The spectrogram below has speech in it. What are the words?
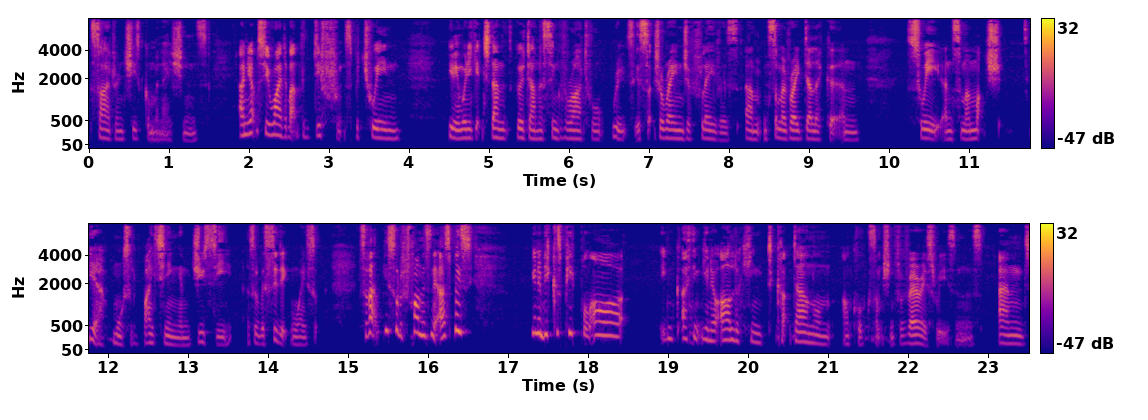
cider and cheese combinations. And you're absolutely right about the difference between you know, when you get to down, go down the single varietal routes, there's such a range of flavours. Um, and some are very delicate and sweet, and some are much, yeah, more sort of biting and juicy, sort of acidic ways. So, so that'd be sort of fun, isn't it? I suppose, you know, because people are, I think, you know, are looking to cut down on alcohol consumption for various reasons, and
